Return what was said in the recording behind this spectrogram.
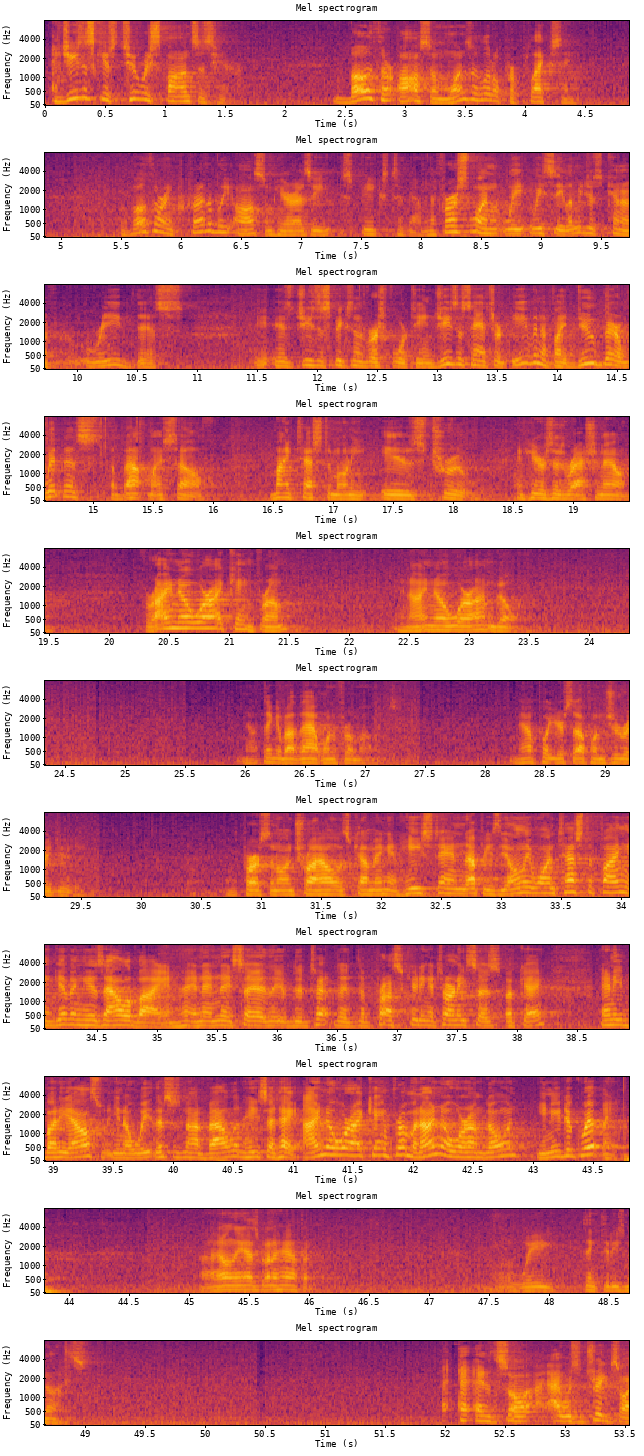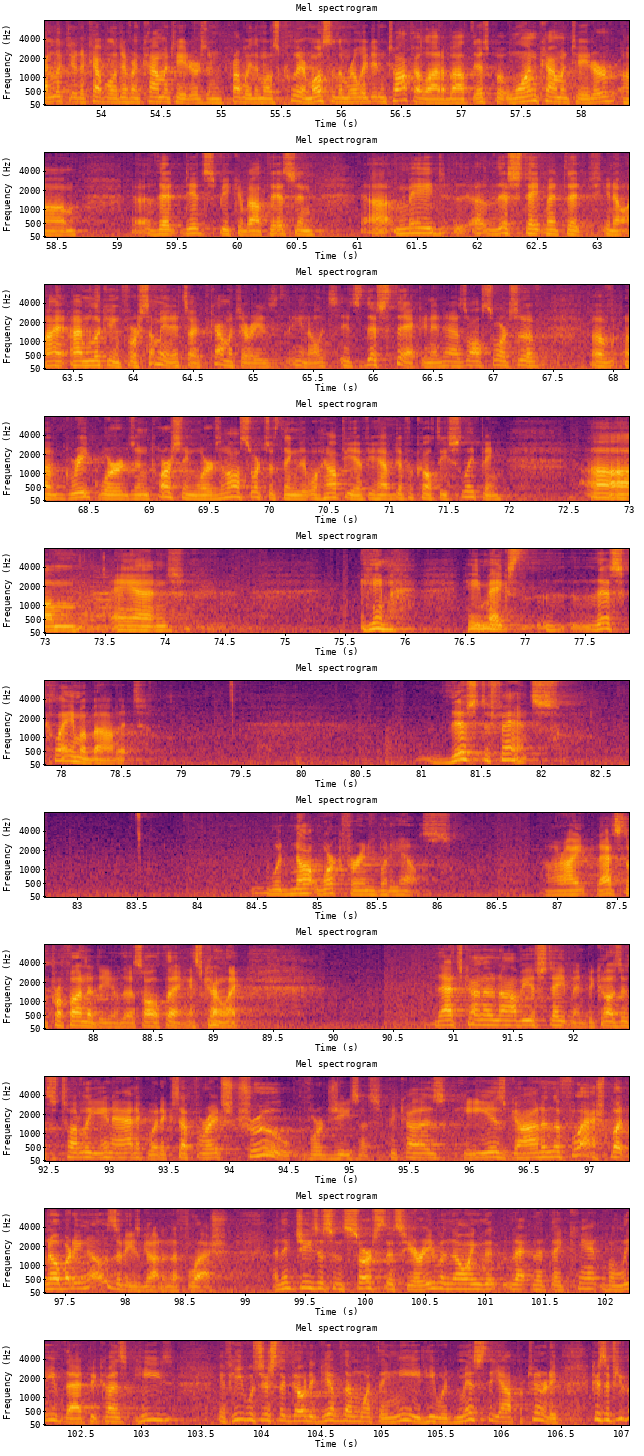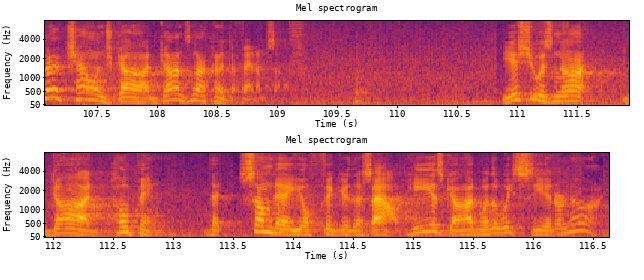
And Jesus gives two responses here. Both are awesome. One's a little perplexing. Both are incredibly awesome here as he speaks to them. The first one we, we see, let me just kind of read this, is Jesus speaks in verse 14. Jesus answered, Even if I do bear witness about myself, my testimony is true. And here's his rationale For I know where I came from, and I know where I'm going. Now think about that one for a moment. Now put yourself on jury duty. The person on trial is coming, and he's standing up. He's the only one testifying and giving his alibi. And, and then they say, the, the, the prosecuting attorney says, okay, anybody else, you know, we, this is not valid. And he said, hey, I know where I came from, and I know where I'm going. You need to quit me. I don't think that's going to happen. We think that he's nuts. And so I was intrigued, so I looked at a couple of different commentators, and probably the most clear. Most of them really didn't talk a lot about this, but one commentator um, that did speak about this and uh, made uh, this statement that, you know, I, am looking for something, it's a commentary, it's, you know, it's, it's this thick and it has all sorts of, of, of, Greek words and parsing words and all sorts of things that will help you if you have difficulty sleeping. Um, and he, he makes this claim about it. This defense would not work for anybody else. All right? That's the profundity of this whole thing. It's kind of like, that's kind of an obvious statement because it's totally inadequate, except for it's true for Jesus because he is God in the flesh, but nobody knows that he's God in the flesh. I think Jesus inserts this here, even knowing that, that, that they can't believe that because he's, if he was just to go to give them what they need, he would miss the opportunity. Because if you're going to challenge God, God's not going to defend himself. The issue is not God hoping that someday you'll figure this out. He is God whether we see it or not.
